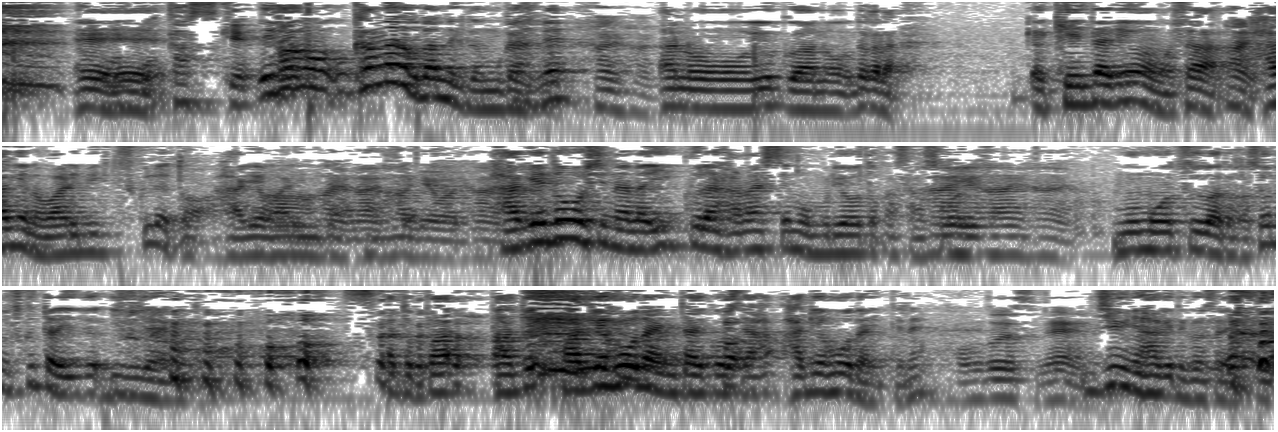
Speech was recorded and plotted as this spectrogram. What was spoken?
ええお助け。いろいろ考えたことあるんだけど昔ね、はいはい。あのよくあのだから携帯電話もさ、はい。ハゲの割引作れと。ハゲ割みたいな。あはいはいハゲ割はい。ハゲ同士ならいくら話しても無料とかさ、そういうはいはい無毛通話とかそういうの作ったらいいいいんじゃないかと あとパパゲパゲ放題に対抗してハゲ放題ってね。本当ですね。自由にハゲてくださいって。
